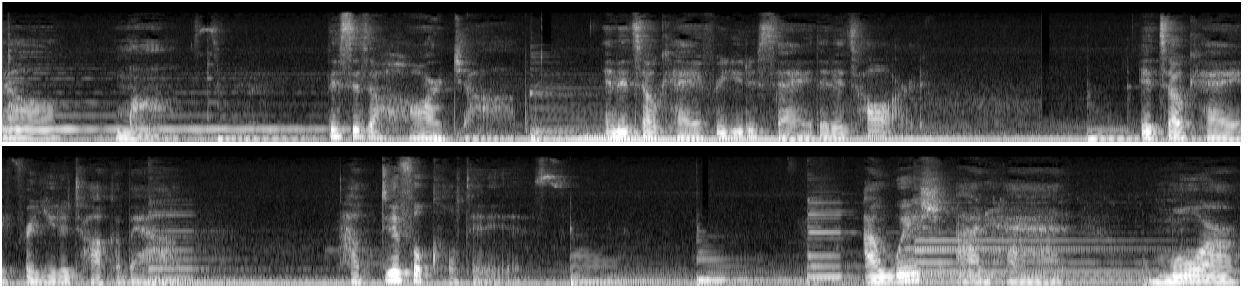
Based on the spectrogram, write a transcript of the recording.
tell moms this is a hard job, and it's okay for you to say that it's hard. It's okay for you to talk about how difficult it is. I wish I'd had more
